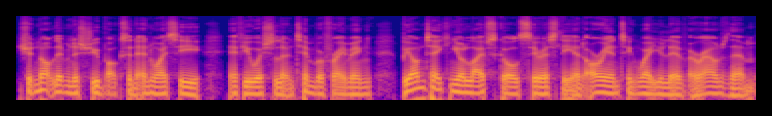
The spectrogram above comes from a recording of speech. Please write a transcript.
You should not live in a shoebox in nyc if you wish to learn timber framing. Beyond taking your life's goals seriously and orienting where you live around them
